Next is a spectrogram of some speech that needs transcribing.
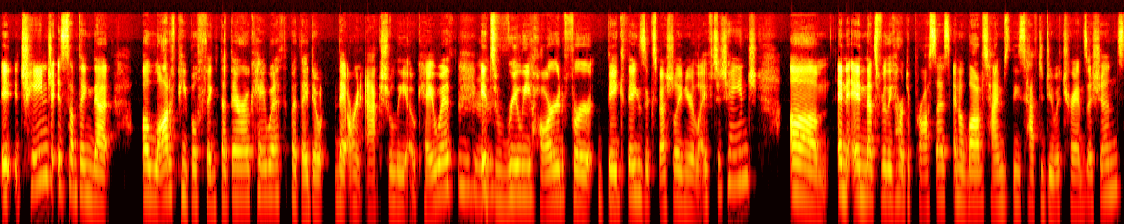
it, change is something that a lot of people think that they're okay with but they don't they aren't actually okay with. It's really hard for big things especially in your life to change um and and that's really hard to process and a lot of times these have to do with transitions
